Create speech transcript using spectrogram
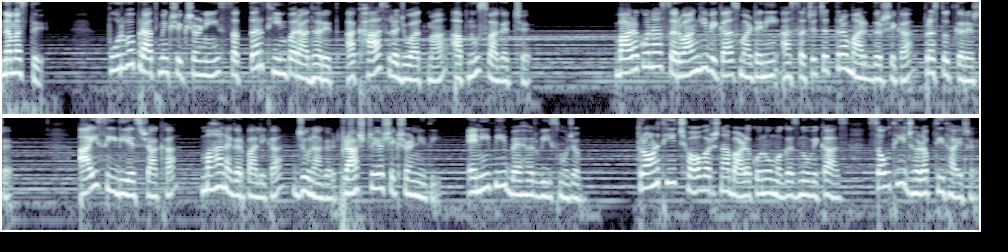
નમસ્તે. પૂર્વ પ્રાથમિક શિક્ષણની સત્તર થીમ પર આધારિત આ ખાસ રજૂઆતમાં આપનું સ્વાગત છે. બાળકોના સર્વાંગી વિકાસ માટેની આ સચચિત્ર માર્ગદર્શિકા પ્રસ્તુત કરે છે. આઈસીડીએસ શાખા, મહાનગરપાલિકા, જૂનાગઢ. રાષ્ટ્રીય શિક્ષણ નીતિ એનઈપી બે હજાર વીસ મુજબ. ત્રણથી છ વર્ષના બાળકોનો મગજનો વિકાસ સૌથી ઝડપથી થાય છે.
